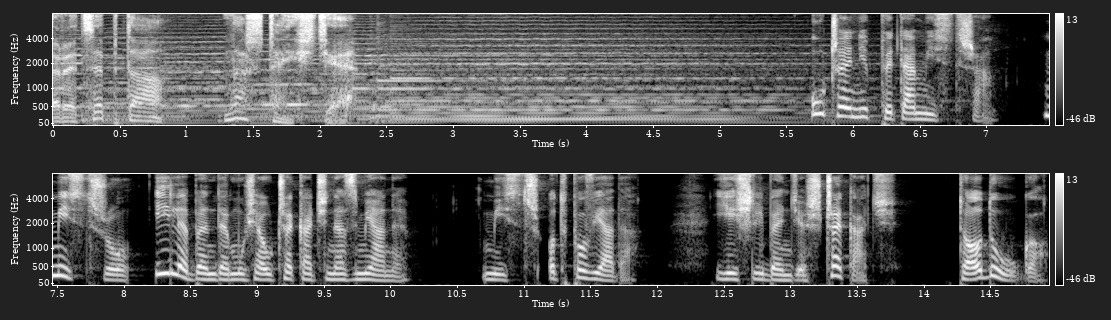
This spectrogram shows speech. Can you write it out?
Recepta na szczęście. Uczeń pyta mistrza: Mistrzu, ile będę musiał czekać na zmianę? Mistrz odpowiada: Jeśli będziesz czekać, to długo.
